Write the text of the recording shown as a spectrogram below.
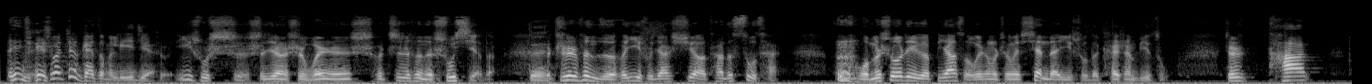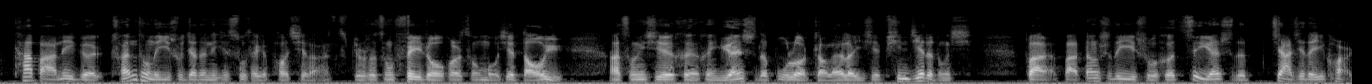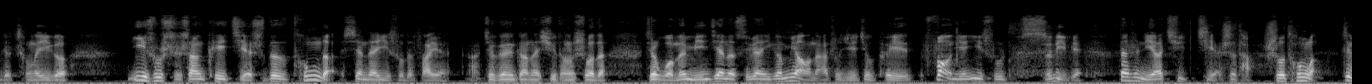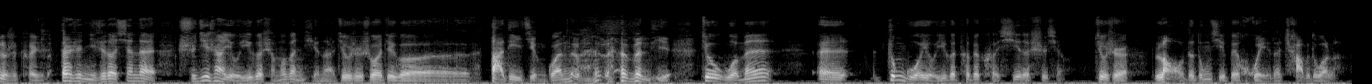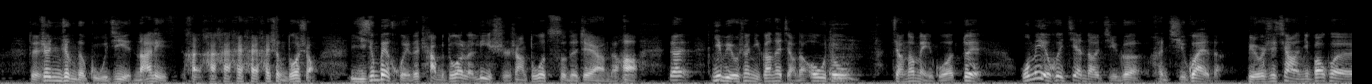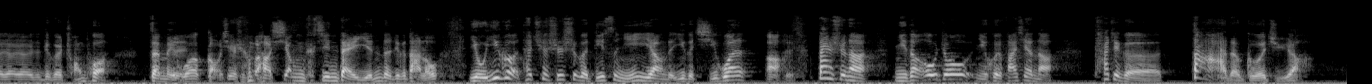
哎，你说这该怎么理解？艺术史实际上是文人和知识分子书写的。对，知识分子和艺术家需要他的素材。我们说这个毕加索为什么成为现代艺术的开山鼻祖，就是他他把那个传统的艺术家的那些素材给抛弃了，比如说从非洲或者从某些岛屿。啊，从一些很很原始的部落找来了一些拼接的东西，把把当时的艺术和最原始的嫁接在一块儿，就成了一个艺术史上可以解释得通的现代艺术的发源啊！就跟刚才徐腾说的，就是我们民间的随便一个庙拿出去就可以放进艺术史里边，但是你要去解释它，说通了，这个是可以的。但是你知道现在实际上有一个什么问题呢？就是说这个大地景观的 问题，就我们呃。中国有一个特别可惜的事情，就是老的东西被毁的差不多了。对，真正的古迹哪里还还还还还还剩多少？已经被毁的差不多了。历史上多次的这样的哈。那你比如说你刚才讲到欧洲，讲到美国，对我们也会见到几个很奇怪的，比如是像你包括这个床破，在美国搞些什么镶金戴银的这个大楼，有一个它确实是个迪士尼一样的一个奇观啊。但是呢，你到欧洲你会发现呢。它这个大的格局啊，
